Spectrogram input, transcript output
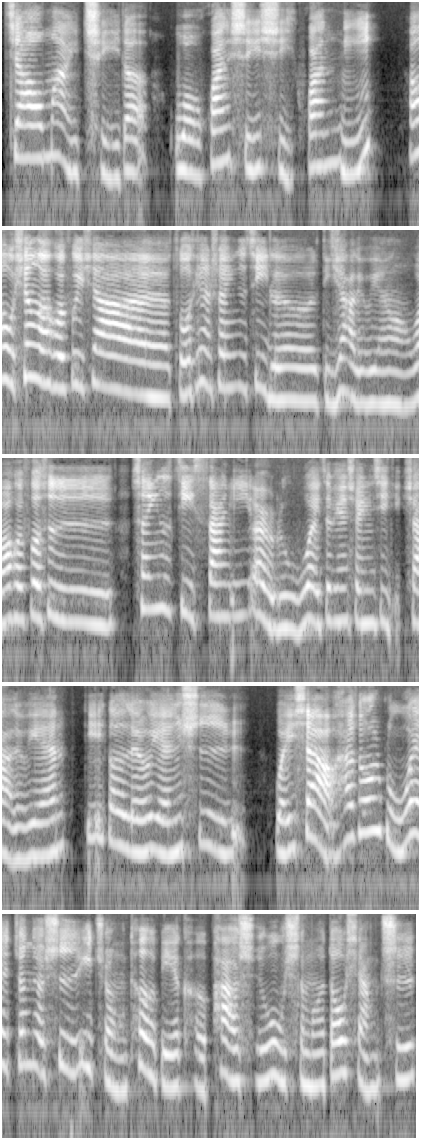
焦迈奇的《我欢喜喜欢你》。好，我先来回复一下昨天的声音日记的底下留言哦。我要回复的是声音日记三一二卤味这篇声音日记底下留言。第一个留言是微笑，他说卤味真的是一种特别可怕食物，什么都想吃，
